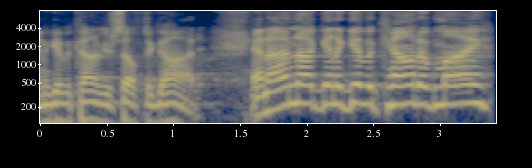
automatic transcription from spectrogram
You're going to give account of yourself to God. And I'm not going to give account of my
